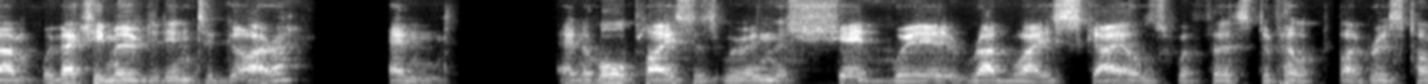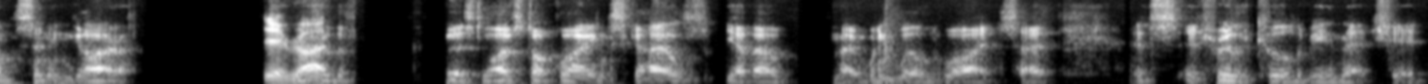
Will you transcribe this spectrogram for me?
um, we've actually moved it into Guyra, and and of all places, we're in the shed where Ruddweigh scales were first developed by Bruce Thompson in Guyra. Yeah, right. the first livestock weighing scales. Yeah, they, they went worldwide. So it's it's really cool to be in that shed.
